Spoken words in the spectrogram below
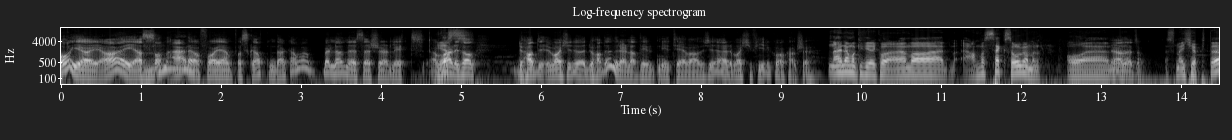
Oi, oi, oi. Ja, sånn Mm. er det å få igjen på skatten. Da kan man belønne seg sjøl litt. Ja, Yes. var det sånn du hadde, var ikke du, du hadde en relativt ny TV, hadde ikke det? Det var ikke 4K, kanskje? Nei, den var ikke 4K. Den var, han var seks år gammel. Og, eh, Ja, nettopp. som jeg kjøpte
